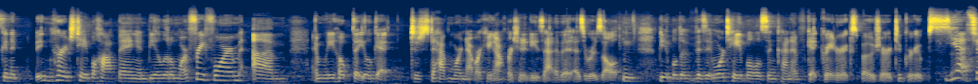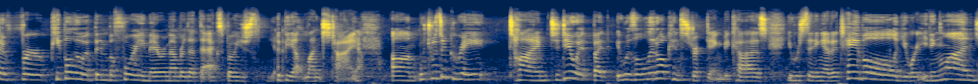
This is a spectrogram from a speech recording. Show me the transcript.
going to encourage table hopping and be a little more free form, um, and we hope that you'll get just to have more networking opportunities out of it as a result, and be able to visit more tables and kind of get greater exposure to groups. Yeah, so for people who have been before, you may remember that the expo used to be at lunchtime, Yeah. um, which was a great time to do it, but it was a little constricting because you were sitting at a table, you were eating lunch,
